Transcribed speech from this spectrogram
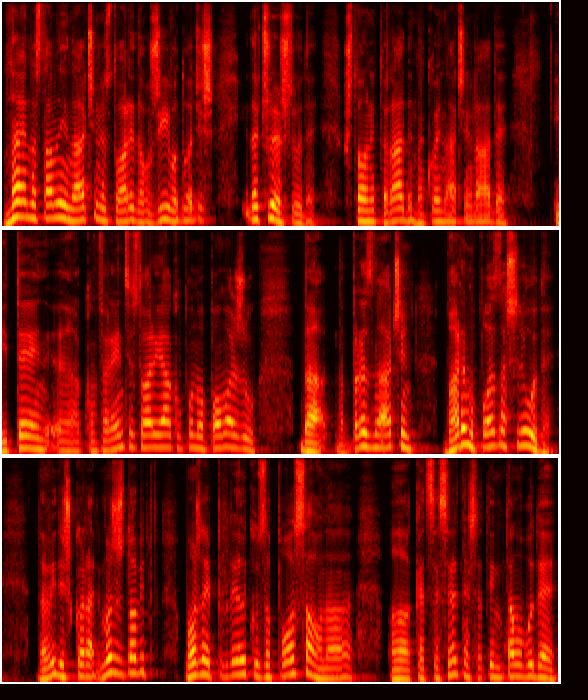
Najjednostavniji način je u stvari da uživo dođeš i da čuješ ljude. Što oni to rade, na koji način rade. I te e, konferencije stvari jako puno pomažu da na brz način barem upoznaš ljude. Da vidiš ko radi. Možeš dobiti možda i priliku za posao na, e, kad se sretneš sa tim. Tamo bude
